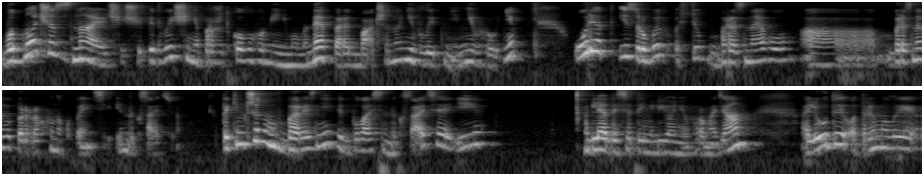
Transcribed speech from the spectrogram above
Водночас, знаючи, що підвищення прожиткового мінімуму не передбачено ні в липні, ні в грудні, уряд і зробив ось цю березневу, березневий перерахунок пенсій, індексацію. Таким чином, в березні відбулася індексація, і для 10 мільйонів громадян люди отримали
